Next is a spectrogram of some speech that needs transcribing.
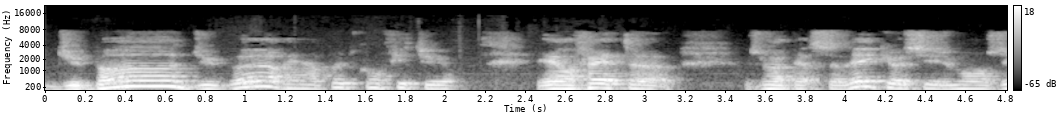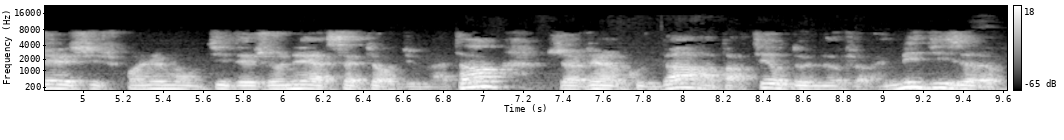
du pain, du beurre et un peu de confiture. Et en fait, euh, je m'apercevais que si je mangeais, si je prenais mon petit déjeuner à 7 heures du matin, j'avais un coup de barre à partir de 9h30, 10h.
